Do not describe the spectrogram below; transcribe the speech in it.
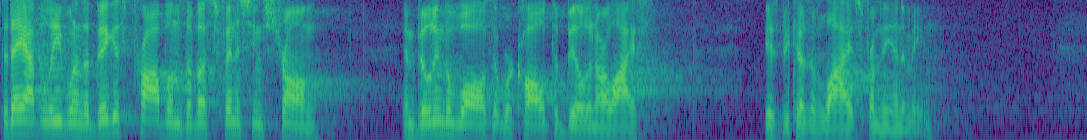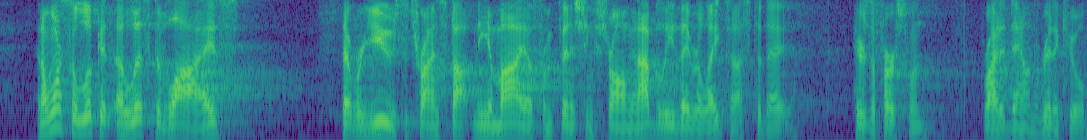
Today, I believe one of the biggest problems of us finishing strong and building the walls that we're called to build in our life is because of lies from the enemy. And I want us to look at a list of lies that were used to try and stop Nehemiah from finishing strong, and I believe they relate to us today. Here's the first one write it down ridicule.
